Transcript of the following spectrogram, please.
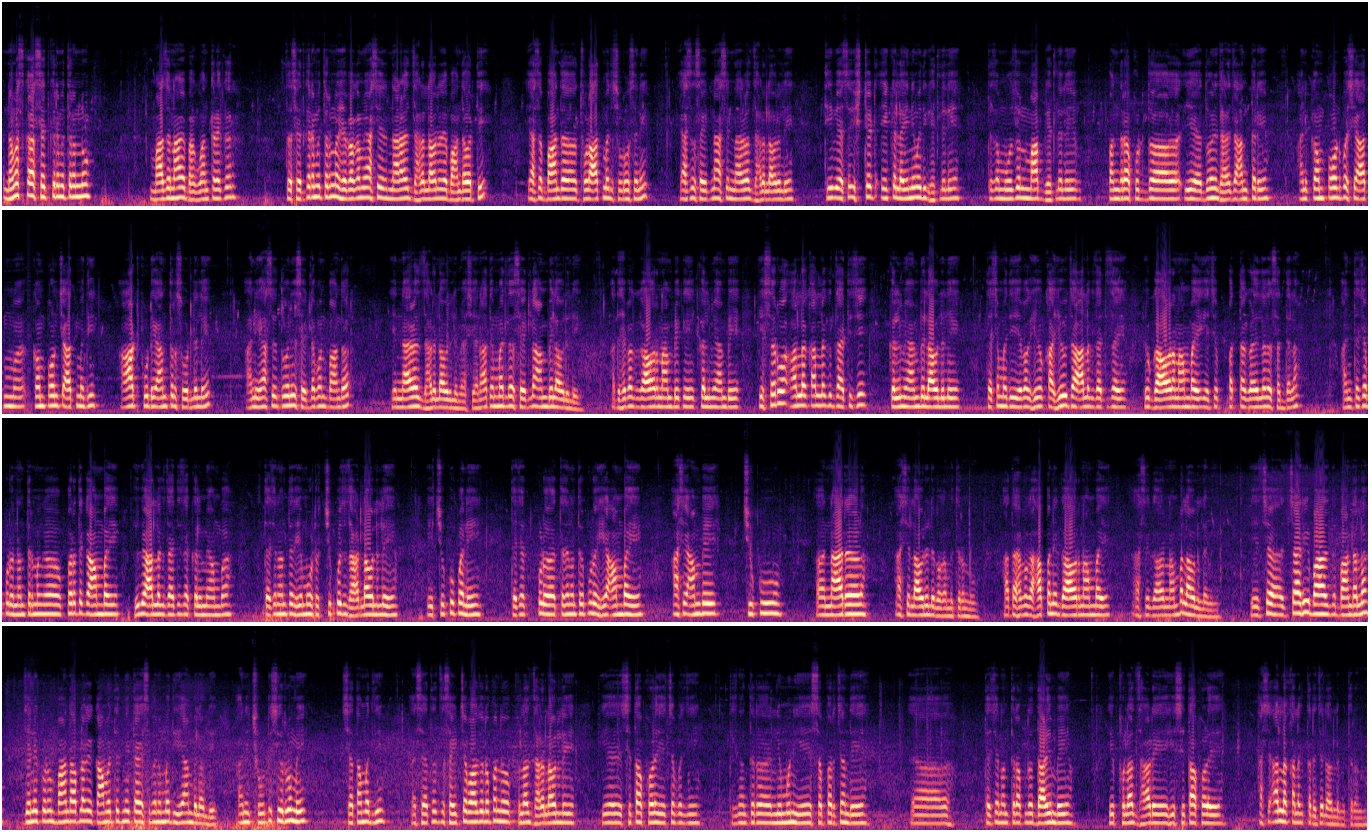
नमस्कार शेतकरी मित्रांनो. माझं नाव आहे भगवान तळेकर. तर शेतकरी मित्रांनो हे बघा मी असे नारळ झाडं लावलेले आहे बांधावरती. हे असं बांध थोडं आतमध्ये सोडून सनी या असं साईडनं असे नारळ झाडं लावलेले. ती बी असं इस्टेट एका लाईनीमध्ये घेतलेले. आहे. त्याचं मोजून माप घेतलेले. पंधरा फूट द हे दोन्ही झाडाचं अंतर आहे. आणि कंपाऊंडपाशी आतम कंपाऊंडच्या आतमध्ये आठ फूट हे अंतर सोडलेलं. आहे आणि हे असं दोन्ही साईडला पण बांधावर हे नारळ झाडं लावलेले मी असे. आणि आता मधल्या साईडला आंबे लावलेले. आहे. आता हे बघा गावरान आंबे काही कलमी आंबे हे सर्व अलग अलग जातीचे कलमी आंबे लावलेले आहे. त्याच्यामध्ये हे बघ हे का हे जा अलग जातीचा आहे. हे गावरान आंबा आहे याचे पत्ता गळलेला आहे सध्याला. आणि त्याच्या पुढं नंतर मग परत एक आंबा आहे हे बी अलग जातीचा कलमी आंबा. त्याच्यानंतर हे मोठं चिकूचं झाड लावलेलं आहे. हे चिकू पण आहे. त्याच्यात पुढं त्याच्यानंतर पुढं हे आंबा आहे. असे आंबे चिकू नारळ असे लावलेले बघा मित्रांनो. आता हा बघा हा पण एक गावरान आंबा आहे. असे गावरान आंबा लावलेला आहे मी. याच्या चारही बा बांधाला जेणेकरून बांध आपला काही कामात येत नाही त्या हिशोबामध्ये हे आंबे लावले. आणि छोटीशी रूम आहे शेतामधली. शेताच्या साईडच्या बाजूला पण फुलाचं झाडं लावलेले हे सीताफळ आहे याच्यापाशी त्याच्यानंतर लिंबुनी आहे सफरचंद आहे. त्याच्यानंतर आपलं डाळिंब आहे. हे फुलाचं झाड आहे हे सीताफळ आहे. असे अलग अलग तऱ्हेचे लावले मित्रांनो.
